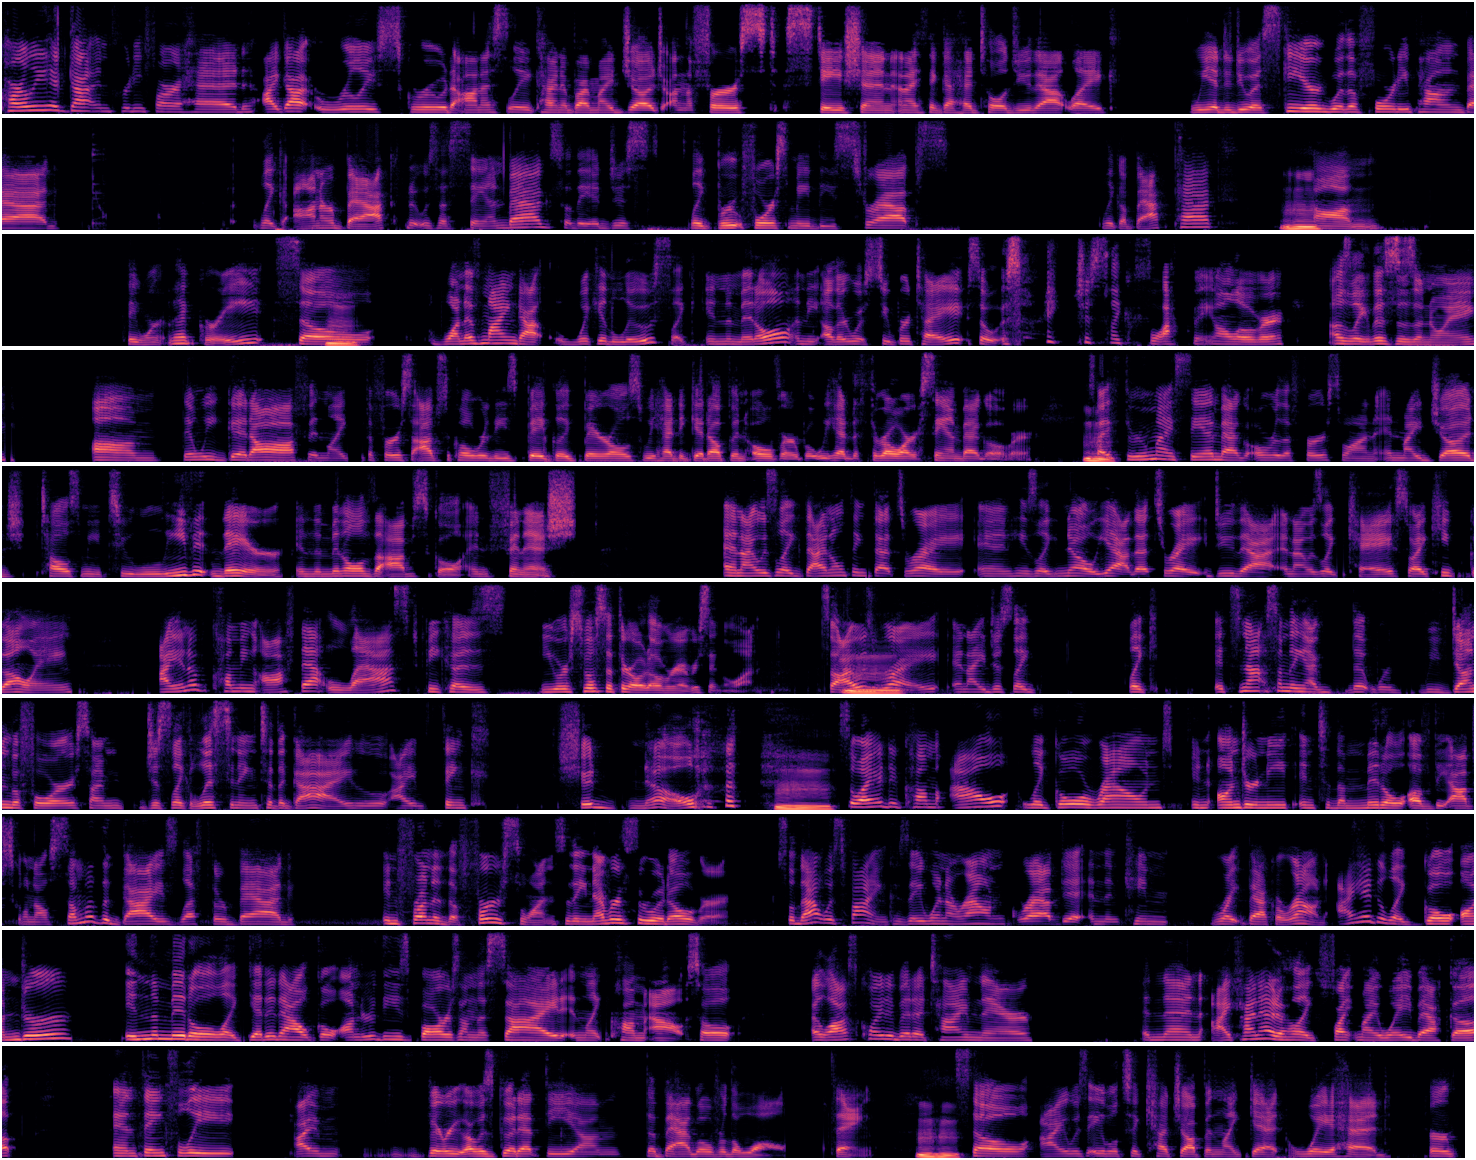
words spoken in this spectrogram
Carly had gotten pretty far ahead. I got really screwed, honestly, kind of by my judge on the first station. And I think I had told you that, like, we had to do a ski erg with a 40 pound bag, like on our back, but it was a sandbag. So they had just, like, brute force made these straps, like a backpack. Mhm. Um, they weren't that great. So Mm. one of mine got wicked loose, like in the middle, and the other was super tight. So it was like just like flopping all over. I was like, this is annoying. Um, then we get off, and like the first obstacle were these big like barrels we had to get up and over, but we had to throw our sandbag over. So I threw my sandbag over the first one, and my judge tells me to leave it there in the middle of the obstacle and finish. And I was like, I don't think that's right. And he's like, No, yeah, that's right. Do that. And I was like, Okay. So I keep going. I end up coming off that last because you were supposed to throw it over every single one. So I was Mm. right. And I just like, like, it's not something I've that we're we've done before. So I'm just like listening to the guy who I think should know. Mhm. So I had to come out, like go around and underneath into the middle of the obstacle. Now, some of the guys left their bag in front of the first one, so they never threw it over. So that was fine because they went around, grabbed it, and then came right back around. I had to like go under in the middle, like get it out, go under these bars on the side, and like come out. So I lost quite a bit of time there. And then I kind of had to like fight my way back up. And thankfully, I'm very I was good at the um the bag over the wall thing. Mm-hmm. So I was able to catch up and like get way ahead or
